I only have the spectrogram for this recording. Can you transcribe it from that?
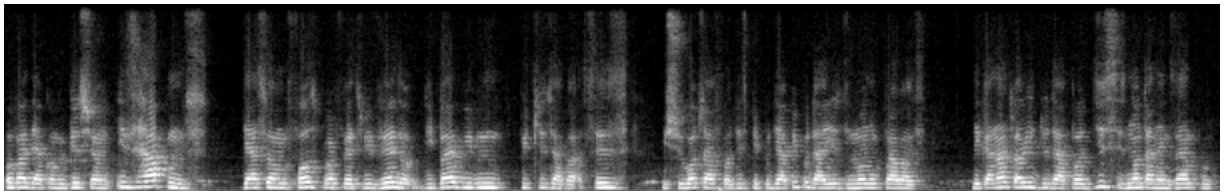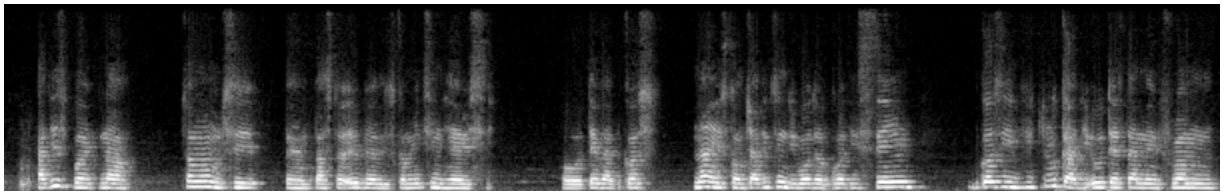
over their congregation. It happens. There are some false prophets. We've heard of the Bible even preaches about says we should watch out for these people. There are people that use demonic powers. They can actually do that, but this is not an example. At this point now, someone will say um, Pastor Abel is committing heresy or whatever because now he's contradicting the word of God. He's saying because if you look at the Old Testament from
